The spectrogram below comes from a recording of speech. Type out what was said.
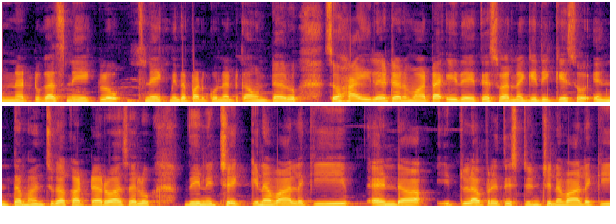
ఉన్నట్టుగా స్నేక్లో స్నేక్ మీద పడుకున్నట్టుగా ఉంటారు. సో హైలైట్ అనమాట ఇదైతే స్వర్ణగిరికి. సో ఎంత మంచిగా కట్టారో అసలు దీన్ని చెక్కిన వాళ్ళకి అండ్ ఇట్లా సృష్టించిన వాళ్ళకి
